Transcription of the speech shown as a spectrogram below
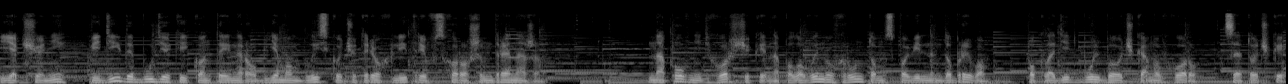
Якщо ні, підійде будь-який контейнер об'ємом близько 4 літрів з хорошим дренажем. Наповніть горщики наполовину ґрунтом з повільним добривом, покладіть бульби очками вгору, це точки,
